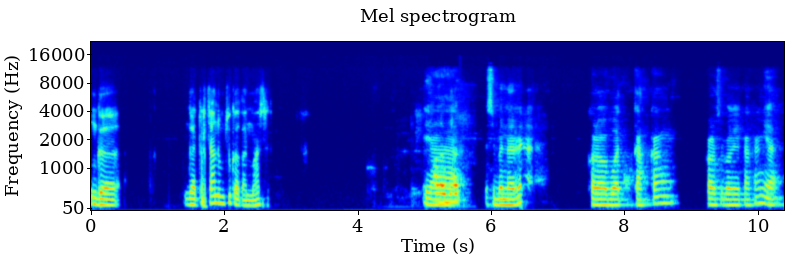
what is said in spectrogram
enggak enggak tercantum juga kan, Mas? Ya, kalau buat... sebenarnya kalau buat Kakang kalau sebagai Kakang ya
